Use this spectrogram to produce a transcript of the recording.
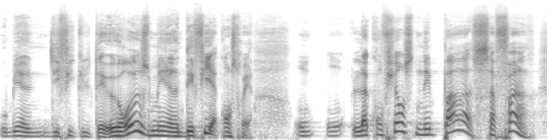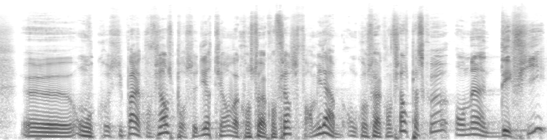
ou bien une difficulté heureuse, mais un défi à construire. On, la confiance n'est pas sa fin. Euh, on ne construit pas la confiance pour se dire tiens on va construire la confiance formidable. On construit la confiance parce que on a un défi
